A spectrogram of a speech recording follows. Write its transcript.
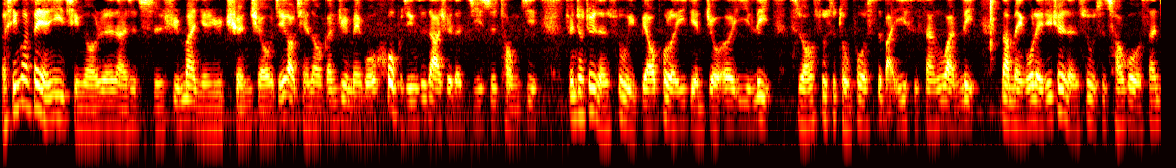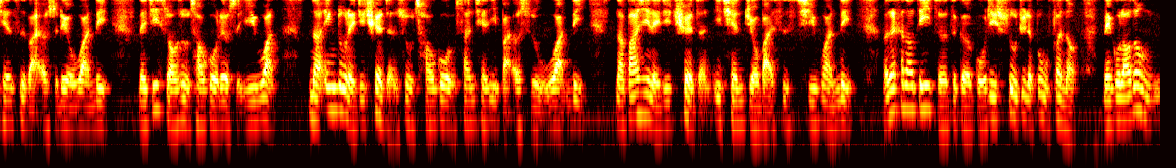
而新冠肺炎疫情哦仍然是持续蔓延于全球。截稿前哦，根据美国霍普金斯大学的即时统计，全球确诊数已飙破了一点九二亿例，死亡数是突破四百一十三。三万例，那美国累计确诊数是超过三千四百二十六万例，累计死亡数超过六十一万。那印度累计确诊数超过三千一百二十五万例，那巴西累计确诊一千九百四十七万例。而在看到第一则这个国际数据的部分哦，美国劳动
